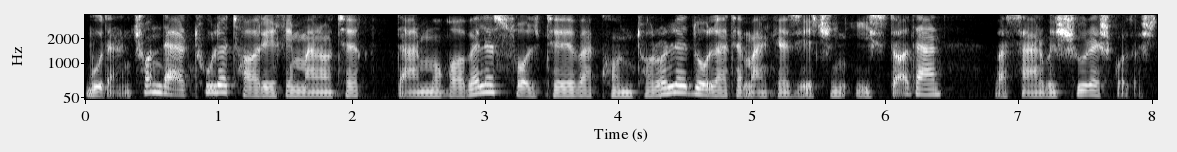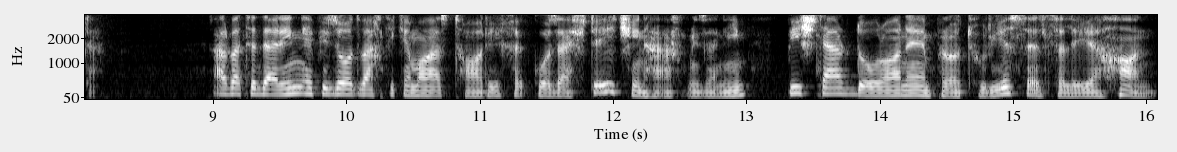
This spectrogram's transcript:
بودند. چون در طول تاریخ این مناطق در مقابل سلطه و کنترل دولت مرکزی چین ایستادند و سر به شورش گذاشتند. البته در این اپیزود وقتی که ما از تاریخ گذشته چین حرف می‌زنیم بیشتر دوران امپراتوری سلسله هان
